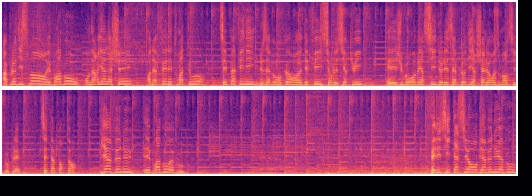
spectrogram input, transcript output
Applaudissements et bravo. On n'a rien lâché. On a fait les trois tours. C'est pas fini. Nous avons encore euh, des filles sur le circuit. Et je vous remercie de les applaudir chaleureusement, s'il vous plaît. C'est important. Bienvenue et bravo à vous. Félicitations, bienvenue à vous.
